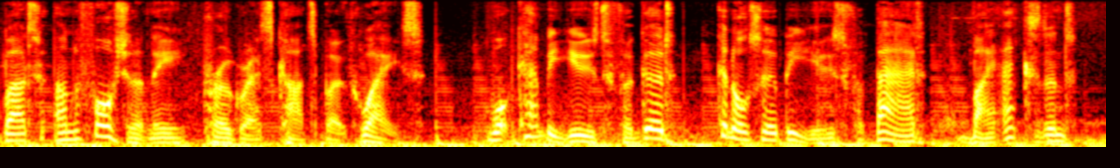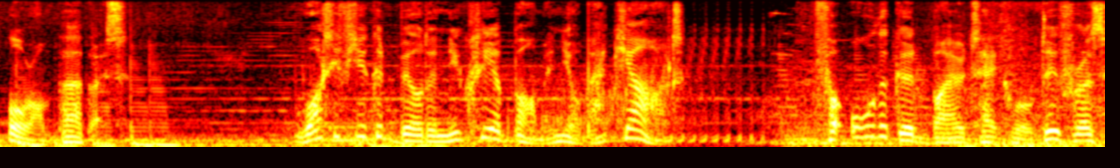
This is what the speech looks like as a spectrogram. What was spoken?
But unfortunately, progress cuts both ways. What can be used for good can also be used for bad, by accident, or on purpose. What if you could build a nuclear bomb in your backyard? For all the good biotech will do for us,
